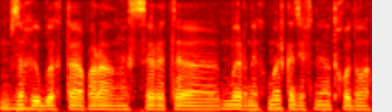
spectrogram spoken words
загиблих та поранених серед е, мирних мешканців не надходило.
